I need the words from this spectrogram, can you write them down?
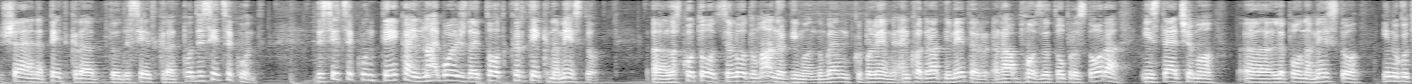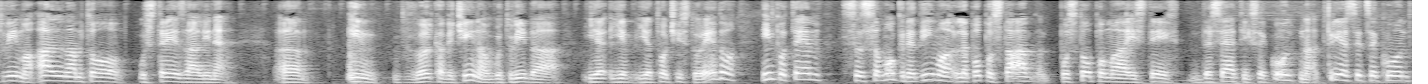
še ne petkrat do desetkrat po 10 sekund. 10 sekund teka in najbolj, da je to kar tek na mestu. Uh, lahko to celo doma naredimo, noben problem. En kvadratni meter rabimo za to prostora in stečemo uh, lepo na mestu in ugotovimo, ali nam to ustreza ali ne. Uh, in velika večina ugotovi, da je, je, je to čisto v redu, in potem se samo gradimo lepo posta, postopoma iz teh 10 sekund na 30 sekund,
